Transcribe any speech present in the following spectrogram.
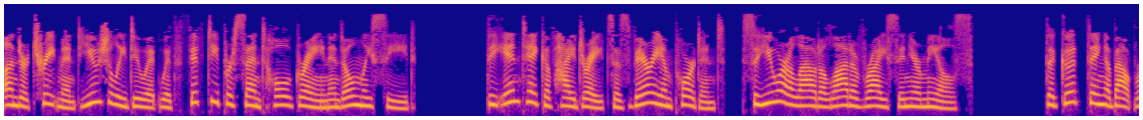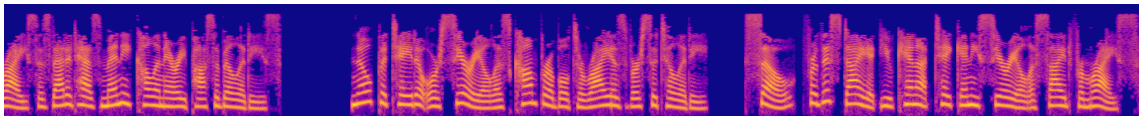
under treatment usually do it with 50% whole grain and only seed. The intake of hydrates is very important, so you are allowed a lot of rice in your meals. The good thing about rice is that it has many culinary possibilities. No potato or cereal is comparable to rice's versatility. So, for this diet you cannot take any cereal aside from rice.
